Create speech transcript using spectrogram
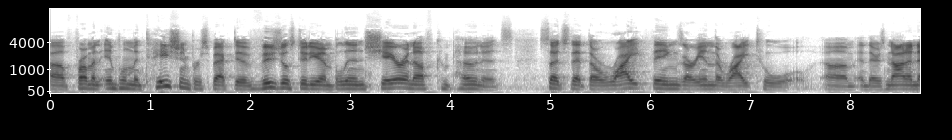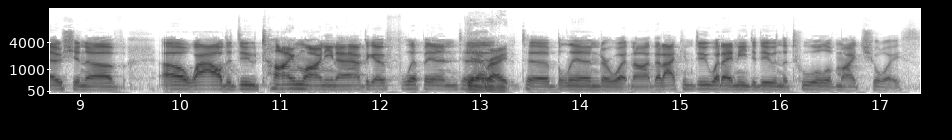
uh, from an implementation perspective, Visual Studio and Blend share enough components such that the right things are in the right tool, um, and there's not a notion of oh wow to do timelining I have to go flip into Yeah. Right. to blend or whatnot that I can do what I need to do in the tool of my choice.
